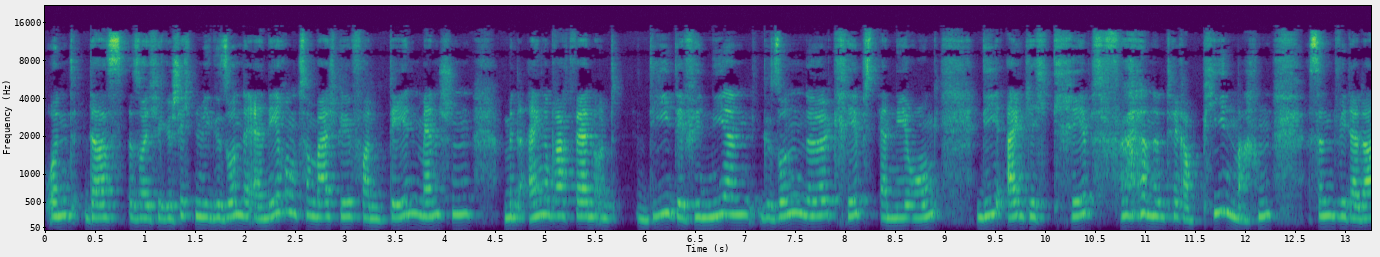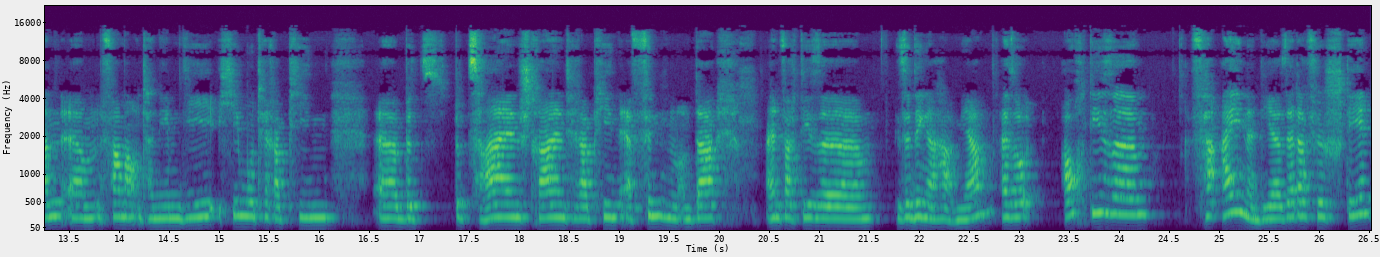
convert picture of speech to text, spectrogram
und dass solche Geschichten wie gesunde Ernährung zum Beispiel von den Menschen mit eingebracht werden und die definieren gesunde Krebsernährung, die eigentlich krebsfördernde Therapien machen. Es sind wieder dann ähm, Pharmaunternehmen, die Chemotherapien äh, bezahlen, Strahlentherapien erfinden und da einfach diese, diese Dinge haben, ja. Also auch diese Vereine, die ja sehr dafür stehen,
